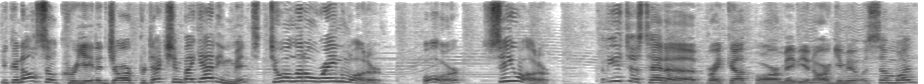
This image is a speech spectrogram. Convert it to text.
You can also create a jar of protection by adding mint to a little rainwater or seawater. Have you just had a breakup or maybe an argument with someone?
